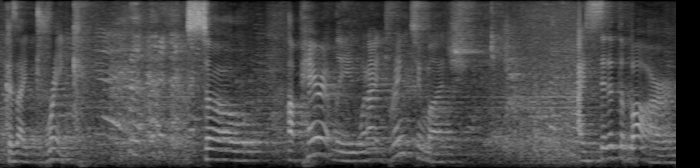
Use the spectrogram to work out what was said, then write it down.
because I drink. So apparently, when I drink too much, I sit at the bar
